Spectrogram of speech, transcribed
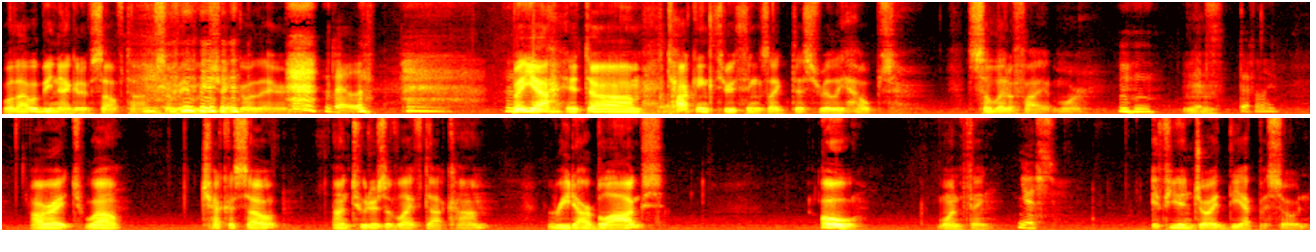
Well, that would be negative self-talk, so maybe we shouldn't go there. Valid. But yeah, it um, talking through things like this really helps solidify it more. Mm-hmm. Mhm. Yes, definitely. All right. Well, check us out on tudorsoflife.com. Read our blogs. Oh, one thing. Yes. If you enjoyed the episode,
